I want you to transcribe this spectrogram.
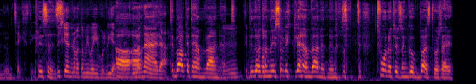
män runt 60. Precis. Nu känner de att de var involverade. Ja, de var nära. Tillbaka till hemvärnet. Mm, Det- de, är ju så lyckliga hemvärnet nu. Så att 200 000 gubbar står så här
